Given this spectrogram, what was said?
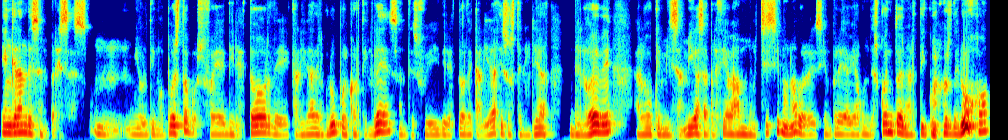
en grandes empresas. Mm, mi último puesto pues, fue director de calidad del grupo El Corte Inglés. Antes fui director de calidad y sostenibilidad del OEB, algo que mis amigas apreciaban muchísimo, ¿no? porque siempre había algún descuento en artículos de lujo.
